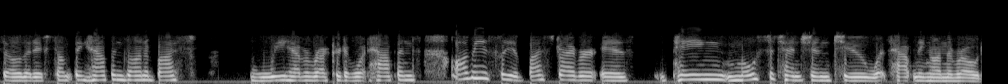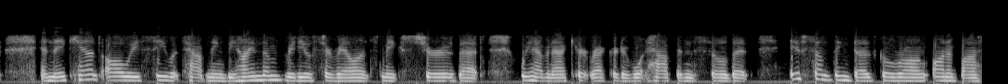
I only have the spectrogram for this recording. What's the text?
so that if something happens on a bus, we have a record of what happens. Obviously, a bus driver is paying most attention to what's happening on the road, and they can't always see what's happening behind them. Video surveillance makes sure that we have an accurate record of what happens so that if something does go wrong on a bus,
